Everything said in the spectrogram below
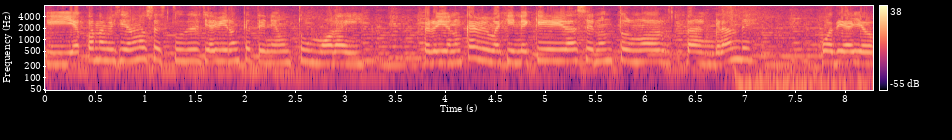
y ya cuando me hicieron los estudios ya vieron que tenía un tumor ahí, pero yo nunca me imaginé que iba a ser un tumor tan grande. Podía yo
